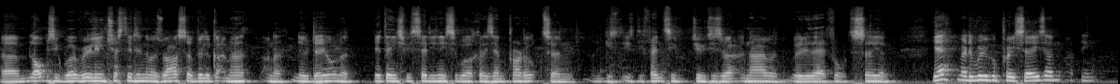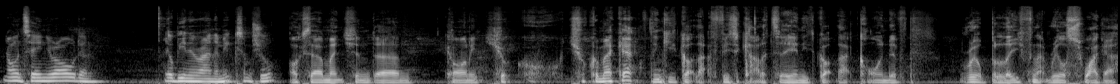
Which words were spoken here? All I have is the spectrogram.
Um, Leipzig were really interested in him as well, so Villa got him on a, on a new deal. And yeah, Dean Smith said he needs to work on his end product, and his, his, defensive duties are now really there for all to see. And yeah, had a really good pre-season. I think 19 year old, and he'll be in around the mix, I'm sure. Like I mentioned um, Carney Chuk- Chukwuemeka. I think he's got that physicality and he's got that kind of real belief and that real swagger.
